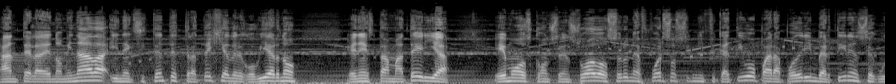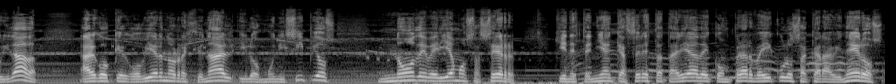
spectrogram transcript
ante la denominada inexistente estrategia del gobierno en esta materia. Hemos consensuado hacer un esfuerzo significativo para poder invertir en seguridad, algo que el gobierno regional y los municipios no deberíamos hacer. Quienes tenían que hacer esta tarea de comprar vehículos a carabineros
